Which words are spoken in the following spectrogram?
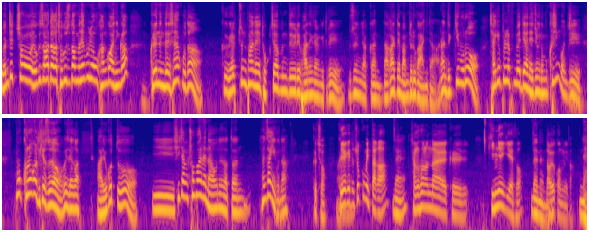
연재처 여기서 하다가 저기서도 한번 해보려고 간 거 아닌가? 그랬는데 생각보다 그 웹툰판의 독자분들의 반응이라는 것들이 무슨 약간 나갈 때 맘대로가 아니다라는 느낌으로 자기 플랫폼에 대한 애정이 너무 크신 건지 네. 뭐 그런 걸 느꼈어요. 그래서 내가 아 요것도 이 시장 초반에 나오는 어떤 현상이구나. 그쵸. 그 어. 얘기도 조금 있다가 네, 장선원 날그 긴 얘기에서 네네. 나올 겁니다. 네.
